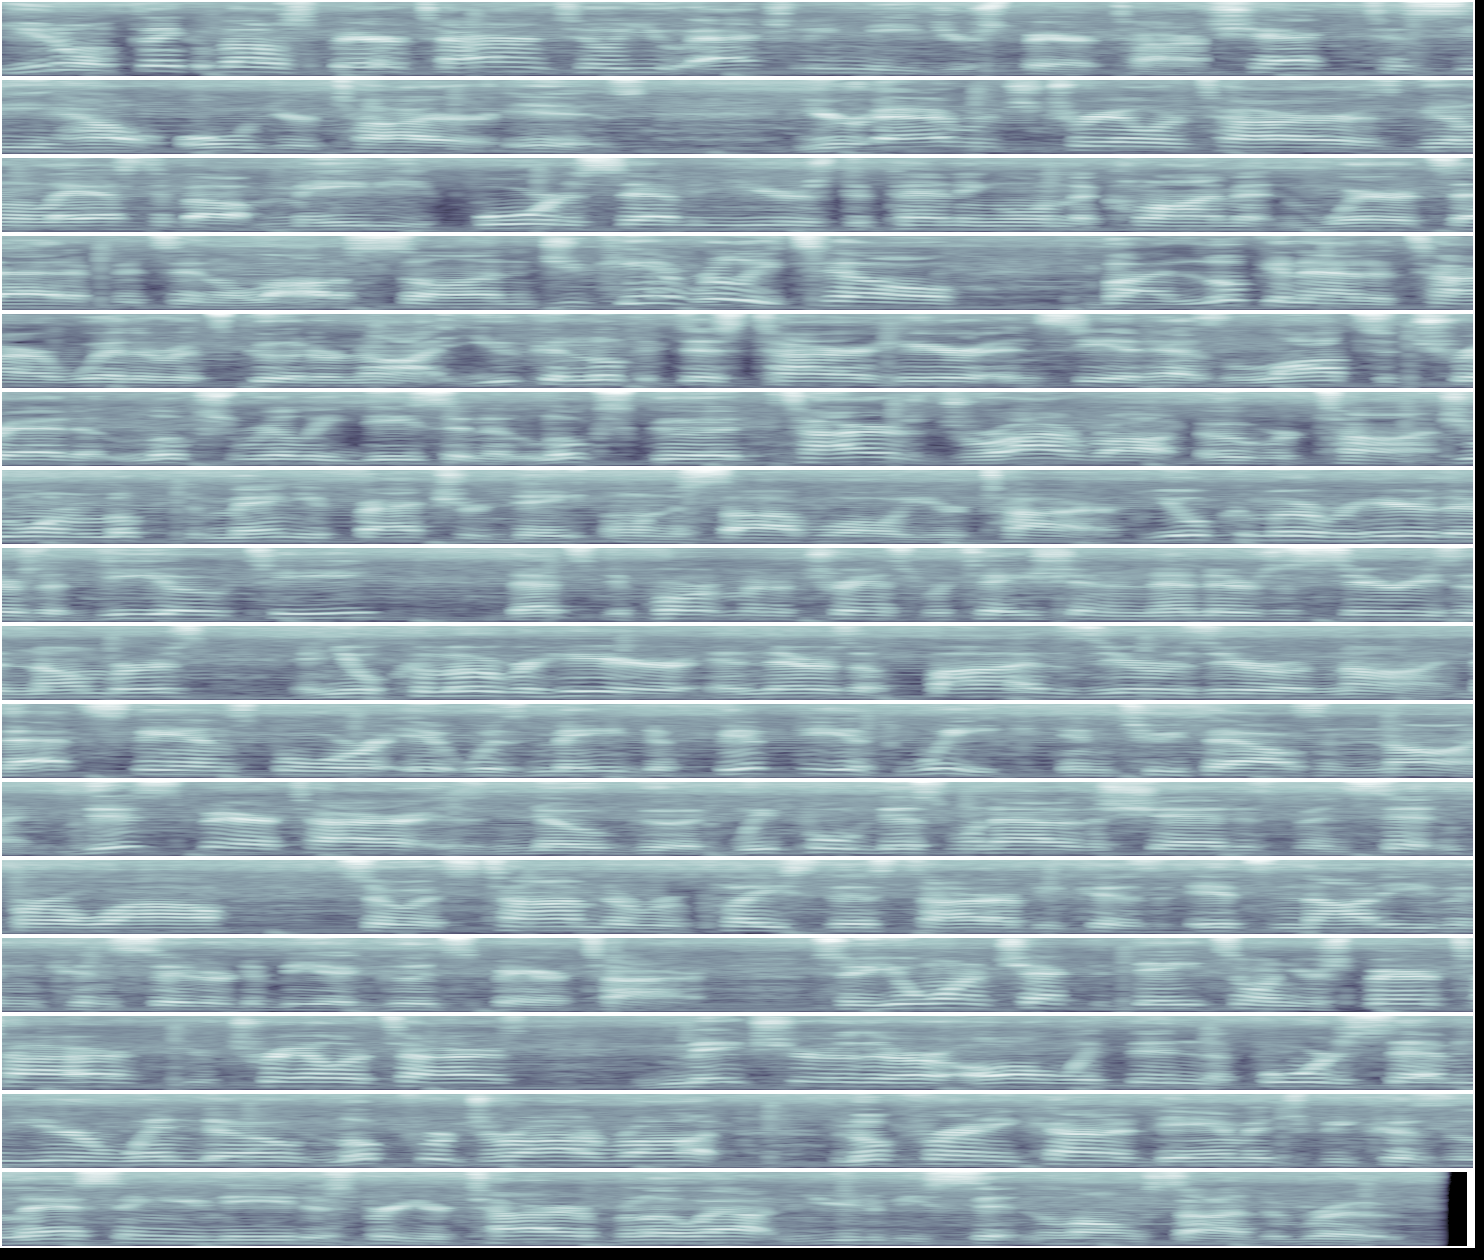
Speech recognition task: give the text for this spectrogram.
You don't think about a spare tire until you actually need your spare tire. Check to see how old your tire is. Your average trailer tire is going to last about maybe four to seven years depending on the climate and where it's at, if it's in a lot of sun. You can't really tell by looking at a tire whether it's good or not. You can look at this tire here and see it has lots of tread, it looks really decent, it looks good. Tires dry rot over time. You want to look at the manufacture date on the sidewall of your tire. You'll come over here, there's a DOT, that's Department of Transportation, and then there's a series of numbers, and you'll come over here and there's a 5009. That stands for it was made the 50th week in 2009. This spare tire is no good. We pulled this one out of the shed, it's been sitting for a while, so it's time to replace this tire because it's not even considered to be a good spare tire. So you'll want to check the dates on your spare tire, your trailer tires, Make sure they're all within the four to seven year window. Look for dry rot. Look for any kind of damage because the last thing you need is for your tire to blow out and you to be sitting alongside the road.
